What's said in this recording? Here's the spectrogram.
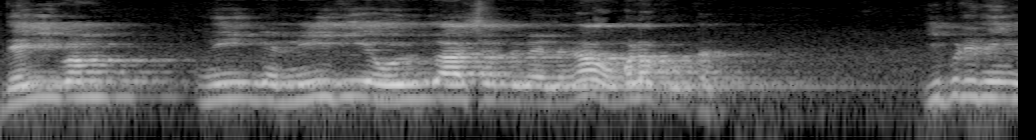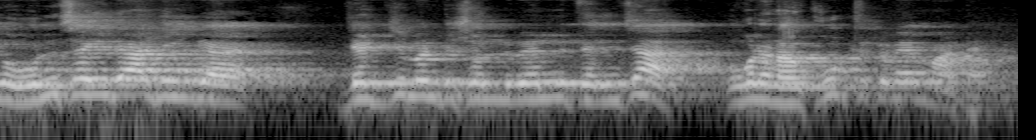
தெய்வம் நீங்கள் நீதியை ஒழுங்காக சொல்லுவேன்னு தான் உங்களை கூப்பிட்டது. இப்படி நீங்கள் ஒன் சைடாக நீங்கள் ஜட்ஜ்மெண்ட் சொல்லுவேன்னு தெரிஞ்சால் உங்களை நான் கூப்பிட்டுக்கவே மாட்டேன்.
